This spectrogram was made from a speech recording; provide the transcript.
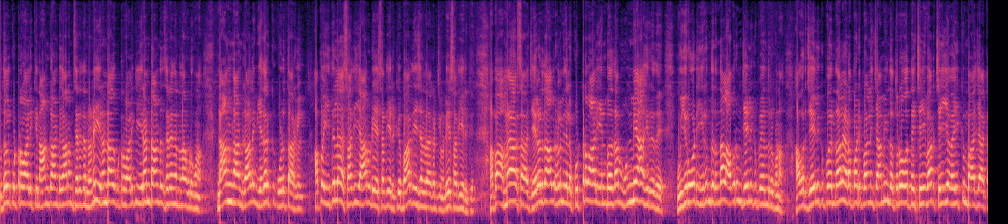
முதல் குற்றவாளிக்கு நான்காண்டு காலம் சிறை தண்டனை இரண்டாவது குற்றவாளிக்கு இரண்டாண்டு சிறை தண்டனை தான் கொடுக்கணும். நான்காண்டு காலம் எதற்கு கொடுத்தார்கள்? அப்போ இதில் சதி யாருடைய சதி இருக்குது பாரதிய ஜனதா கட்சியினுடைய சதி இருக்குது அப்போ அம்மையார் சா ஜெயலலிதா அவர்களும் இதில் குற்றவாளி என்பதுதான் உண்மையாகிறது. உயிரோடு இருந்திருந்தால் அவரும் ஜெயிலுக்கு போயிருந்திருக்கணும். அவர் ஜெயிலுக்கு போயிருந்தாலும் எடப்பாடி பழனிசாமி இந்த துரோகத்தை செய்வார் செய்ய வைக்கும் பாஜக.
